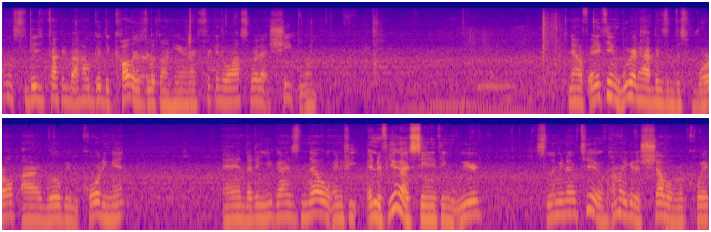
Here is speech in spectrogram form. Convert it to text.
I was too busy talking about how good the colors look on here, and I freaking lost where that sheep went. Now, if anything weird happens in this world, I will be recording it and letting you guys know. And if you and if you guys see anything weird, just let me know too. I'm gonna get a shovel real quick.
